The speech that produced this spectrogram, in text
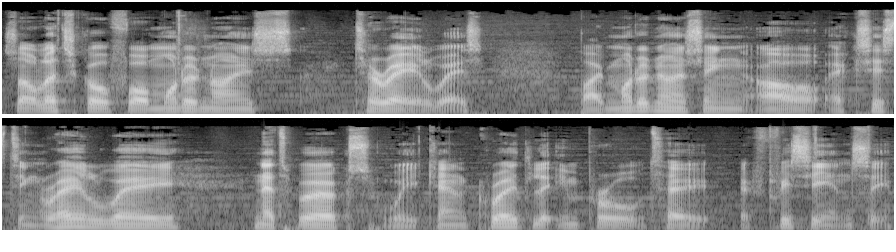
So let's go for modernize the railways. By modernizing our existing railway networks, we can greatly improve the efficiency.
